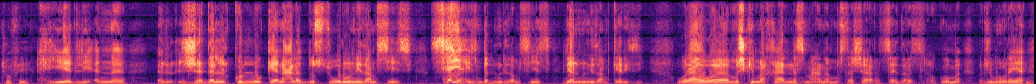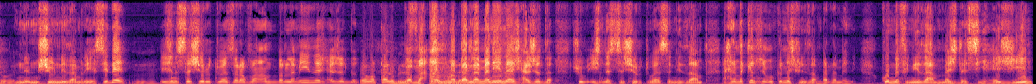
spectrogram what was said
تشوفي. حياد لأن الجدل كله كان على الدستور والنظام السياسي صحيح يلزم بدل النظام السياسي لأنه النظام كارثي. وراهو مش كما قال نسمع أنا مستشار السيد رئيس الحكومة الجمهورية نمشيو النظام الرئاسي لا يجي نستشيروا التوانسه راه فما أنظمة برلمانية ناجحة جدا. هو قالوا فما أنظمة برلمانية ناجحة جدا. شوف يجي نستشيروا التوانسه النظام إحنا ما كناش ما كناش في نظام برلماني. كنا في نظام مجلسي هجين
